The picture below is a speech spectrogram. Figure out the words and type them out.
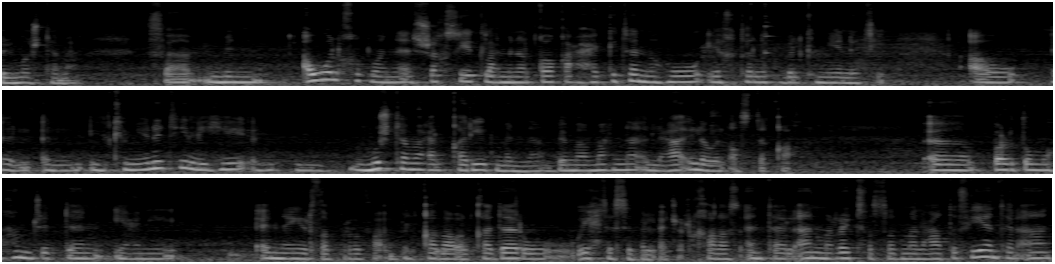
بالمجتمع. فمن أول خطوة إن الشخص يطلع من القوقعة حقته إنه هو يختلط بال community أو ال community اللي هي المجتمع القريب منه بما معنى العائلة والأصدقاء. أه برضو مهم جدا يعني انه يرضى بالقضاء والقدر ويحتسب الأجر. خلاص أنت الآن مريت في الصدمة العاطفية. أنت الآن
